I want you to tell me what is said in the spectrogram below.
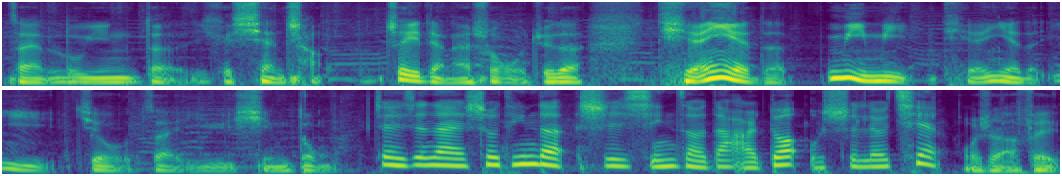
在录音的一个现场。这一点来说，我觉得田野的秘密，田野的意义就在于行动。这里正在收听的是《行走的耳朵》，我是刘倩。我是阿飞。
